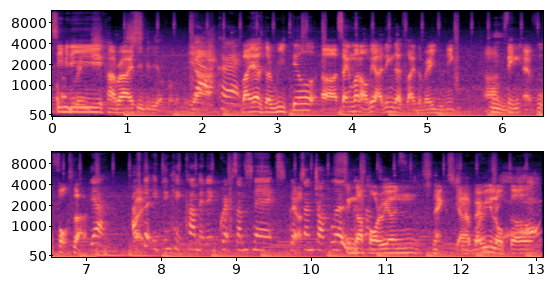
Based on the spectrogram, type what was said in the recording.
CBD Range. kind of price. CBD affordable. Yeah, correct. But yes, the retail uh, segment of it, I think that's like the very unique uh, Mm. thing at Food Folks lah. Yeah. After Right. eating can come and then grab some snacks, grab Yeah. some chocolate. grab some Singaporean snacks, yeah, very Singaporean. local.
